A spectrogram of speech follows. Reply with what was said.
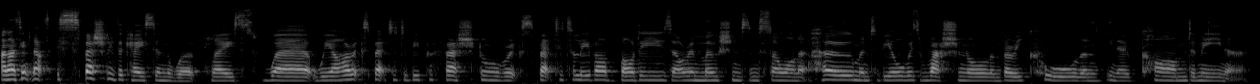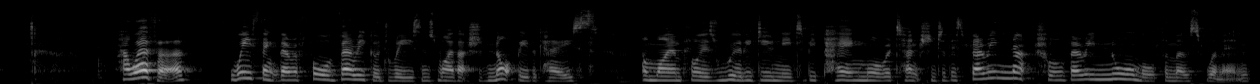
And I think that's especially the case in the workplace where we are expected to be professional, we're expected to leave our bodies, our emotions and so on at home and to be always rational and very cool and, you know, calm demeanour. However, we think there are four very good reasons why that should not be the case and why employers really do need to be paying more attention to this very natural, very normal for most women,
